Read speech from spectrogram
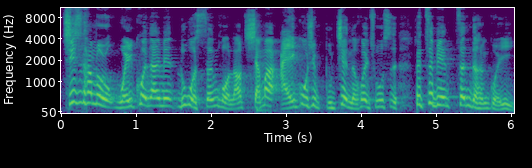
其实他们围困在那边，如果生火，然后想办法挨过去，不见得会出事。所以这边真的很诡异。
